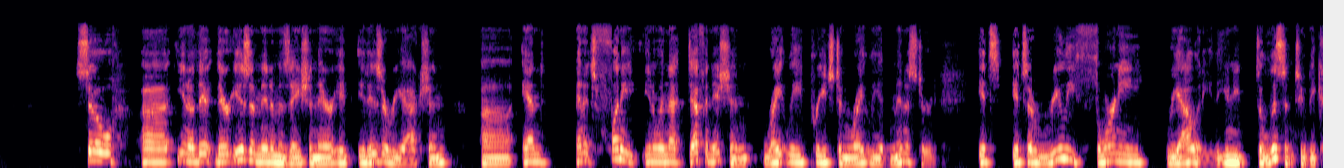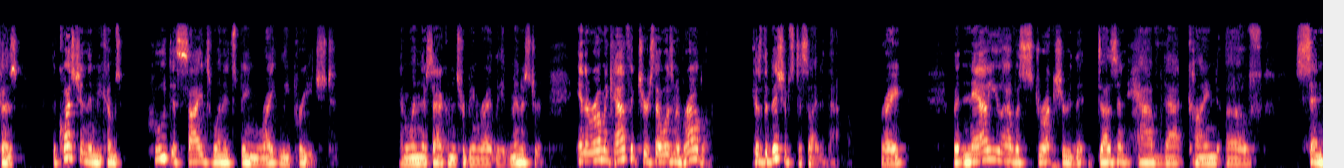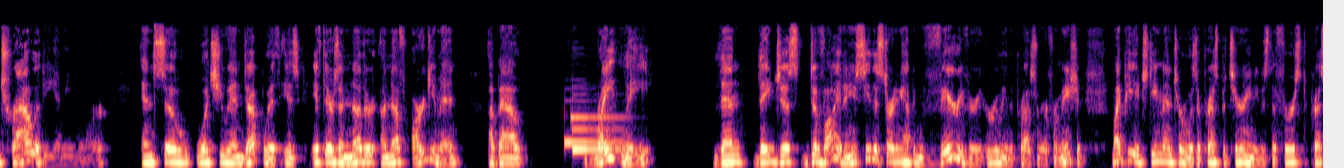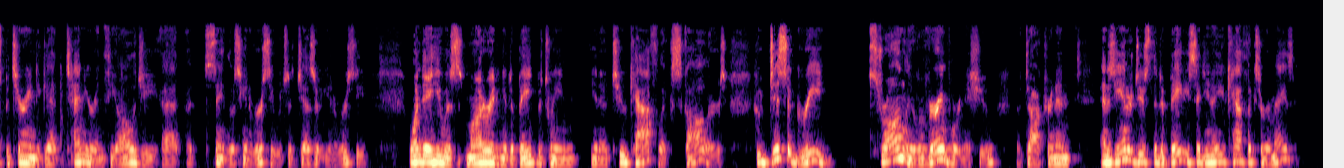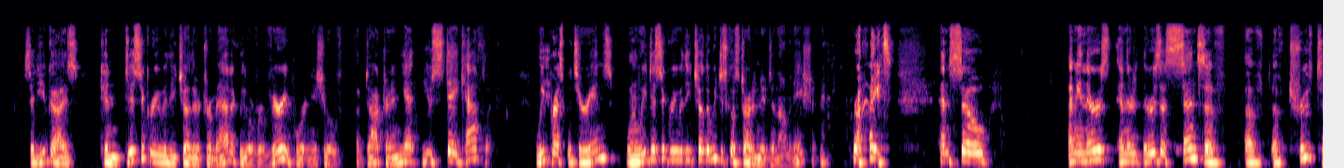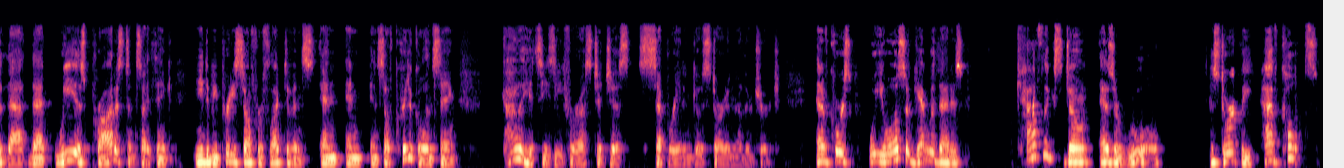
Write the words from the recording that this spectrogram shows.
so, uh, you know, there, there is a minimization there. It, it is a reaction. Uh, and, and it's funny, you know, in that definition, rightly preached and rightly administered, it's, it's a really thorny reality that you need to listen to because the question then becomes who decides when it's being rightly preached and when the sacraments are being rightly administered. In the Roman Catholic Church, that wasn't a problem because the bishops decided that, right? But now you have a structure that doesn't have that kind of centrality anymore. And so what you end up with is if there's another enough argument about rightly then they just divide. And you see this starting to happen very, very early in the Protestant Reformation. My PhD mentor was a Presbyterian. He was the first Presbyterian to get tenure in theology at, St. Louis University, which is a Jesuit university. One day he was moderating a debate between, you know, two Catholic scholars who disagreed strongly over a very important issue of doctrine. And, and as he introduced the debate, he said, you know, you Catholics are amazing. He said, you guys can disagree with each other dramatically over a very important issue of, of doctrine, and yet you stay Catholic. We Presbyterians, when we disagree with each other, we just go start a new denomination, right? And so, I mean, there's and there there is a sense of of of truth to that that we as Protestants, I think, need to be pretty self-reflective and and and, and self-critical in saying, golly, it's easy for us to just separate and go start another church. And of course, what you also get with that is Catholics don't, as a rule, historically have cults.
